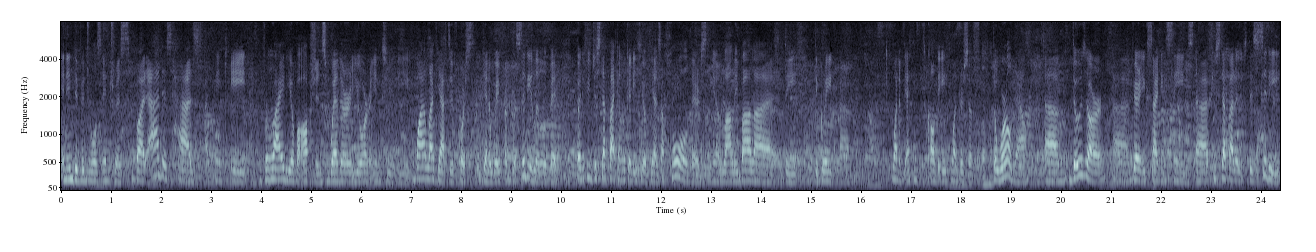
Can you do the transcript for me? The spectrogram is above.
an individual's interests, but Addis has, I think, a variety of options. Whether you're into the wildlife, you have to, of course, get away from the city a little bit. But if you just step back and look at Ethiopia as a whole, there's you know Lalibela, the the great. Um, one of the, I think it's called the eighth wonders of uh-huh. the world now. Um, those are uh, very exciting scenes. Uh, if you step out of the city,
